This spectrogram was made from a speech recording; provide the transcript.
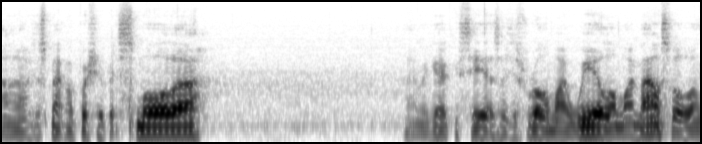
And I'll just make my brush a bit smaller. There we go, you can see it as I just roll my wheel on my mouse or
